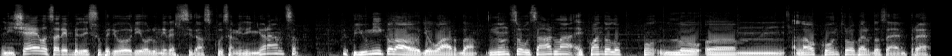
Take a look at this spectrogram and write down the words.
Liceo sarebbe le superiori o l'università, scusami l'ignoranza. Yumiko la odio, guarda, non so usarla e quando lo, lo, um, la ho contro perdo sempre.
